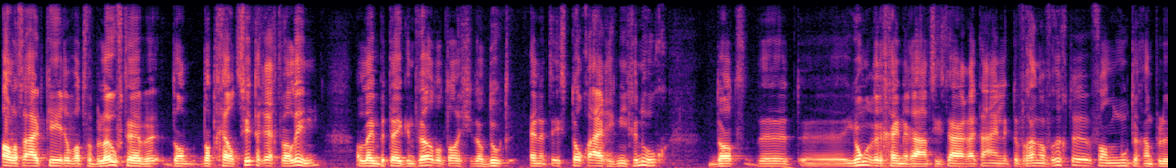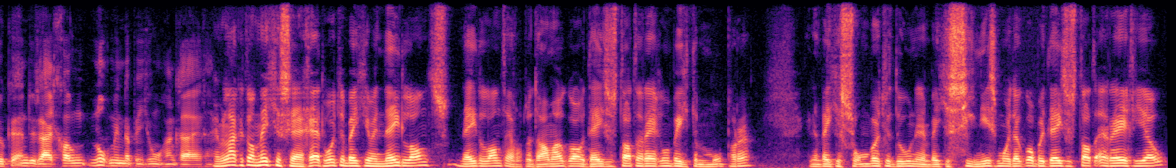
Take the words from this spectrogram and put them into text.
alles uitkeren wat we beloofd hebben, dan dat geld zit er echt wel in. Alleen betekent wel dat als je dat doet en het is toch eigenlijk niet genoeg, dat de, de, jongere generaties daar uiteindelijk de wrange vruchten van moeten gaan plukken. En dus eigenlijk gewoon nog minder pensioen gaan krijgen. Maar laat ik het dan netjes zeggen. Het hoort een beetje bij Nederland, Nederland en Rotterdam ook wel, deze stad en regio, een beetje te mopperen. En een beetje somber te doen en een beetje cynisme hoort ook wel bij deze stad en regio.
